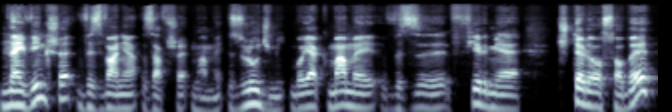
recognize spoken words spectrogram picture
Największe wyzwania zawsze mamy z ludźmi, bo jak mamy w, firmie cztery osoby,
